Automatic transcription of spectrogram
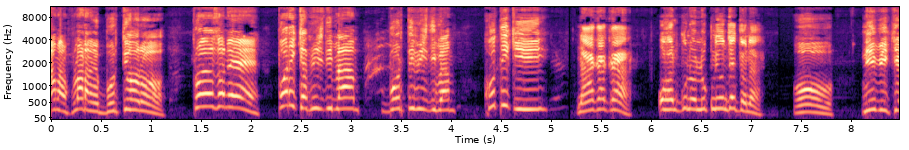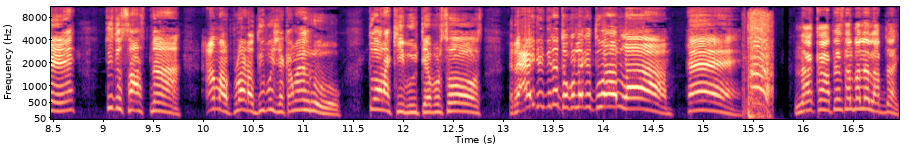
আমার ফ্লাটারে ভর্তি হরো। প্রয়োজনে পরীক্ষা ফিস দিবাম ভর্তি ফিস দিবাম। ক্ষতি কি? না কাকা ওহন কোনো লোক নিয়ে যেত না। ও নিবি কে? তুই তো চাস না আমার ফ্লাটা দুই পয়সা কামাই হোক। তোরা কি বুইটা পড়ছস? রাইতে দিনে তোকে লাগে তুই আনলাম হ্যাঁ। না কা পেশাল বলে লাভ নাই।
